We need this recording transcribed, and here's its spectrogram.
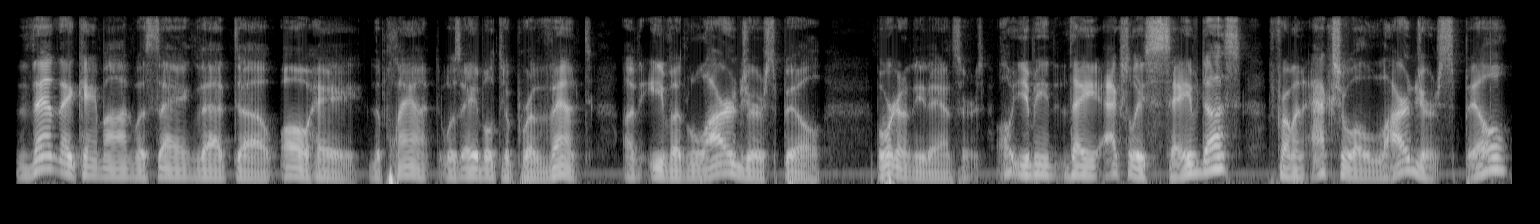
then they came on with saying that, uh, oh, hey, the plant was able to prevent an even larger spill. But we're going to need answers. Oh, you mean they actually saved us from an actual larger spill?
